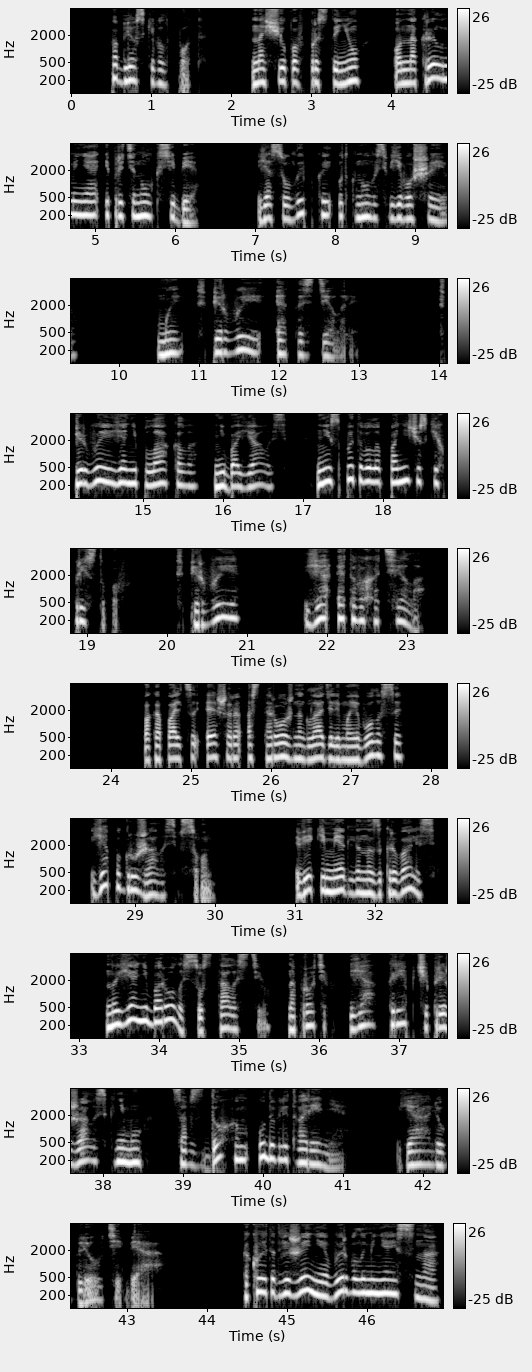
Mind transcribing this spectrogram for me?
поблескивал пот. Нащупав простыню, он накрыл меня и притянул к себе. Я с улыбкой уткнулась в его шею. Мы впервые это сделали. Впервые я не плакала, не боялась, не испытывала панических приступов. Впервые я этого хотела. Пока пальцы Эшера осторожно гладили мои волосы, я погружалась в сон. Веки медленно закрывались, но я не боролась с усталостью. Напротив, я крепче прижалась к нему со вздохом удовлетворения. «Я люблю тебя». Какое-то движение вырвало меня из сна.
